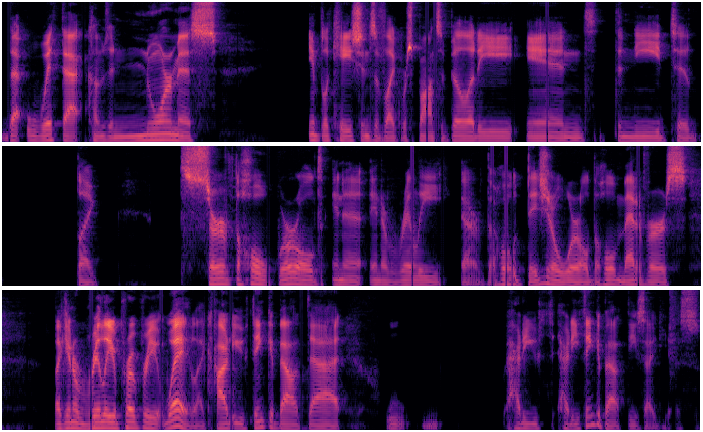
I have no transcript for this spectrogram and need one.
that with that comes enormous implications of like responsibility and the need to like serve the whole world in a in a really the whole digital world, the whole metaverse, like in a really appropriate way. Like, how do you think about that? How do you how do you think about these ideas?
